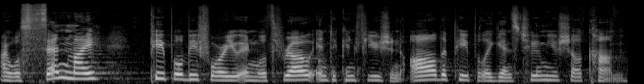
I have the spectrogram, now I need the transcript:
I will send my people before you and will throw into confusion all the people against whom you shall come.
